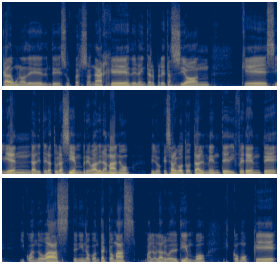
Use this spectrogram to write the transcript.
cada uno de, sus personajes, de la interpretación, que si bien la literatura siempre va de la mano, pero que es algo totalmente diferente y cuando vas teniendo contacto más a lo largo del tiempo, es como que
